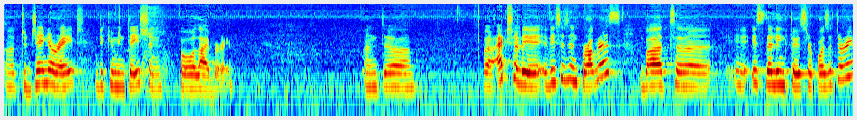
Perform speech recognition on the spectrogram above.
uh, to generate documentation for a library. And uh, well, actually, this is in progress, but it's the link to its repository.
